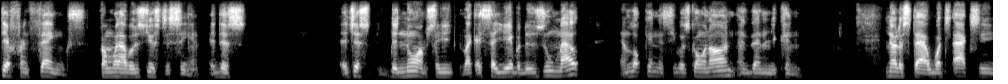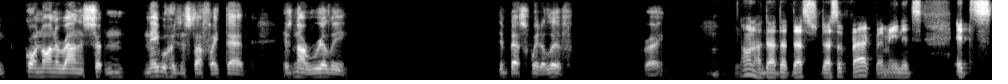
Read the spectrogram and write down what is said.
different things from what I was used to seeing. It just it's just the norm. So you like I said, you're able to zoom out and look in and see what's going on, and then you can notice that what's actually going on around in certain neighborhoods and stuff like that is not really the best way to live right? No no that, that that's that's a fact. I mean it's it's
